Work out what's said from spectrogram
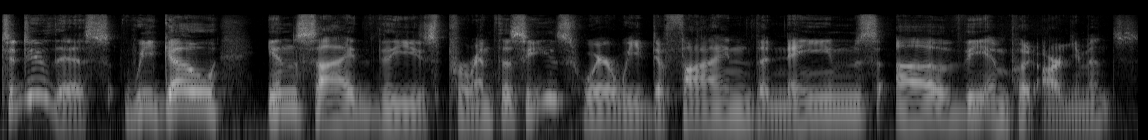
To do this, we go inside these parentheses where we define the names of the input arguments,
